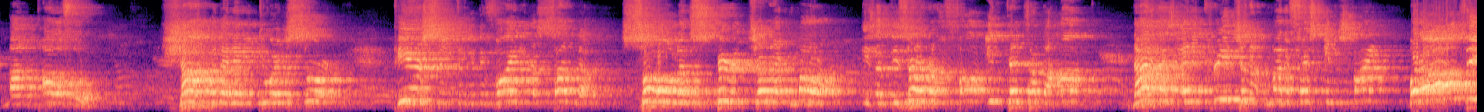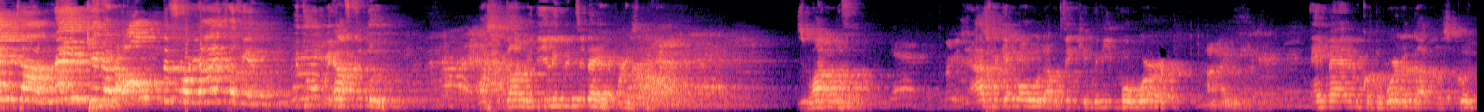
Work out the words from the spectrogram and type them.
and powerful, sharper than any two-edged sword, piercing to the dividing asunder, soul and spirit, joint and marrow, is a discerner of thought, intents of the heart. Neither is any creature that manifest in his sight, but all things are naked and open before the eyes of him with whom we have to do. That's the God we're dealing with today. Praise God. It's wonderful. As we get older, I'm thinking we need more word. Amen. Because the word of God was good.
